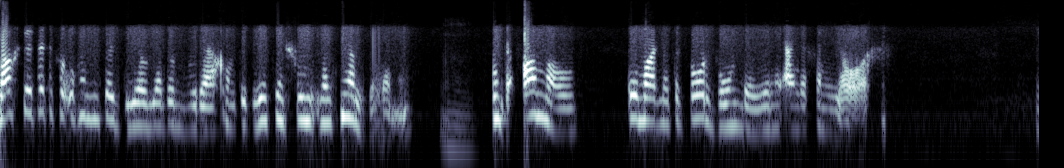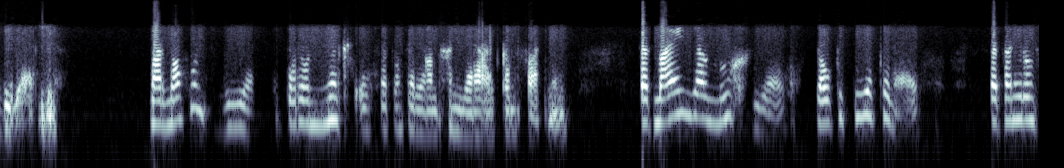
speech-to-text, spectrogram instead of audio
Mag dit wat ek vir oggend met jou deel jou bemoedig om te weet jy voel jy is nie alleen nie. Mm. Ons almal kom maar met 'n paar wonde hier aan die einde van die jaar. Weer maar mag ons weet dat daar niks is wat ons uit die hand van Here uit kan vat nie. Dat my en jou moeg wees dalk 'n teken is dat wanneer ons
